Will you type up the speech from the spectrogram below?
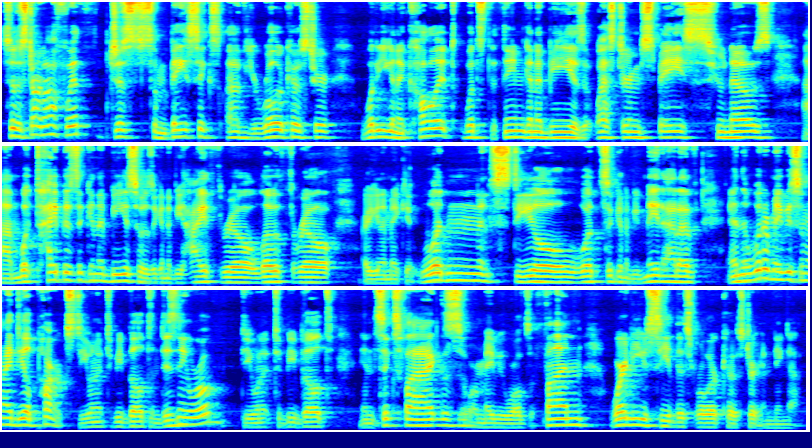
So to start off with, just some basics of your roller coaster. What are you going to call it? What's the theme going to be? Is it Western space? Who knows? Um, what type is it going to be? So is it going to be high thrill, low thrill? Are you going to make it wooden, steel? What's it going to be made out of? And then what are maybe some ideal parks? Do you want it to be built in Disney World? Do you want it to be built in Six Flags or maybe Worlds of Fun? Where do you see this roller coaster ending up?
